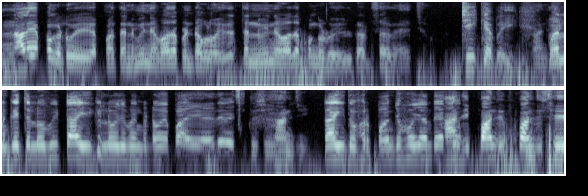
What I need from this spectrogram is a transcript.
ਨਾਲੇ ਆਪਾਂ ਗੰਡੋਏ ਆਪਾਂ 3 ਮਹੀਨੇ ਬਾਅਦ ਆਪਣੇ ਡਬਲ ਹੋ ਜਾਂਦੇ। 3 ਮਹੀਨੇ ਬਾਅਦ ਆਪਾਂ ਗੰਡੋਏ ਵੀ ਕੱਢ ਸਕਦੇ ਆ ਇਹ 'ਚ। ਠੀਕ ਹੈ ਬਾਈ। ਹਾਂਜੀ। ਮੰਨ ਕੇ ਚੱਲੋ ਵੀ 2.5 ਕਿਲੋ ਜਿਵੇਂ ਗੰਡੋਏ ਪਾਏ ਆ ਇਹਦੇ ਵਿੱਚ ਤੁਸੀਂ। ਹਾਂਜੀ। 2.5 ਤੋਂ ਫਿਰ 5 ਹੋ ਜਾਂਦੇ ਆ ਕਿ- ਹਾਂਜੀ 5 5 6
